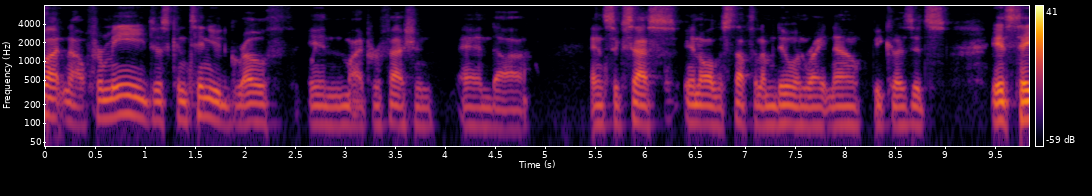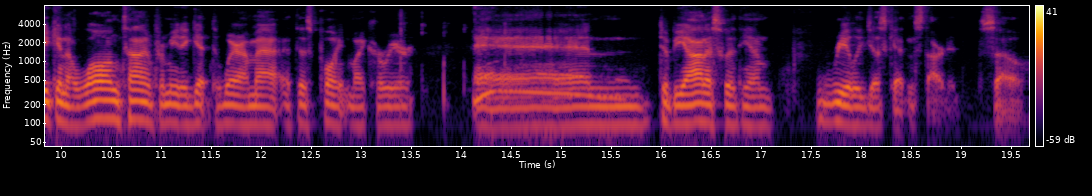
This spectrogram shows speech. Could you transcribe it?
but no, for me, just continued growth in my profession and uh, and success in all the stuff that I'm doing right now because it's it's taken a long time for me to get to where I'm at at this point in my career. And to be honest with you, I'm really just getting started. So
